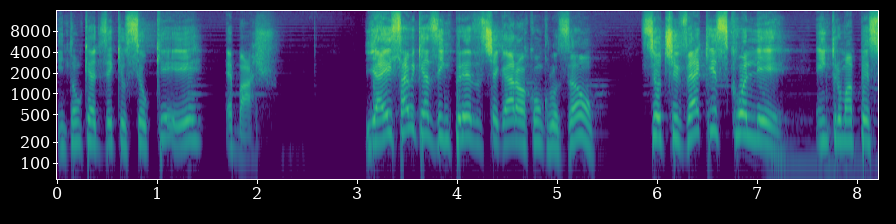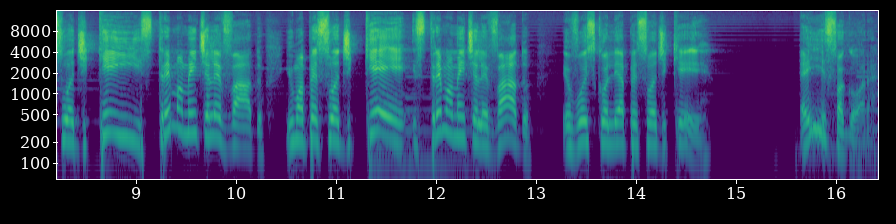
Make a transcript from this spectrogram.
então quer dizer que o seu QE é baixo. E aí, sabe que as empresas chegaram à conclusão? Se eu tiver que escolher entre uma pessoa de QI extremamente elevado e uma pessoa de QE extremamente elevado, eu vou escolher a pessoa de QE. É isso agora.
